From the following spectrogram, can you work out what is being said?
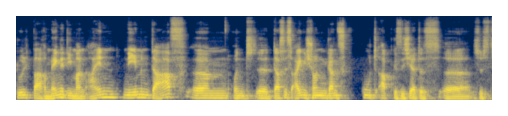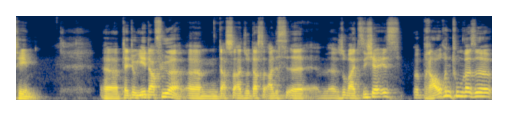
duldbare Menge, die man einnehmen darf. Ähm, und äh, das ist eigentlich schon ein ganz gut abgesichertes äh, System. Äh, Plädoyer dafür, ähm, dass also das alles äh, soweit sicher ist. Brauchen tun wir sie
